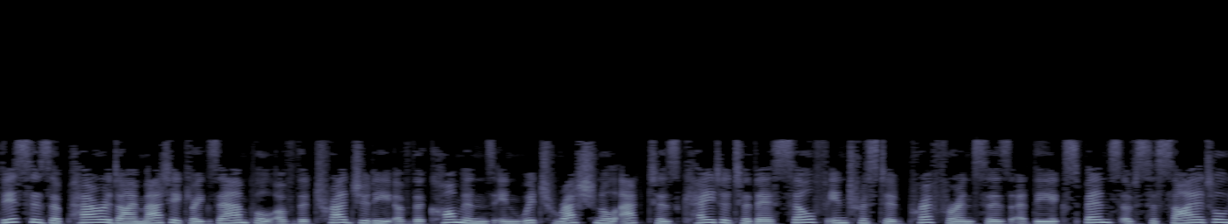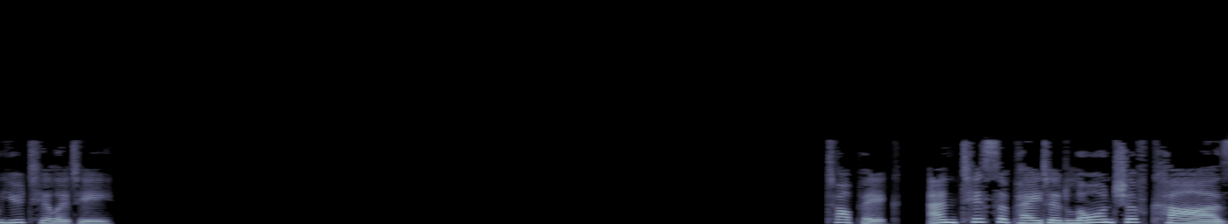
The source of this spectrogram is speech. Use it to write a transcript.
This is a paradigmatic example of the tragedy of the commons in which rational actors cater to their self-interested preferences at the expense of societal utility. Anticipated launch of cars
